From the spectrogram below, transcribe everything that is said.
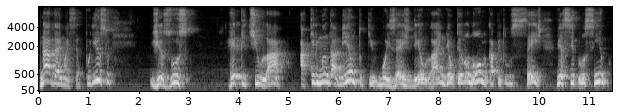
Nada é mais certo. Por isso, Jesus repetiu lá aquele mandamento que Moisés deu lá em Deuteronômio, capítulo 6, versículo 5.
